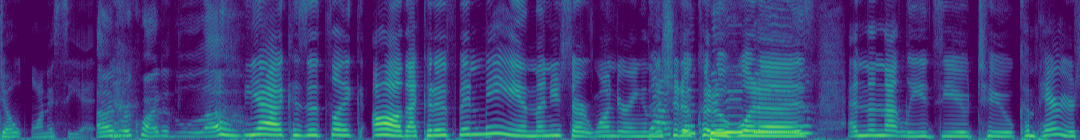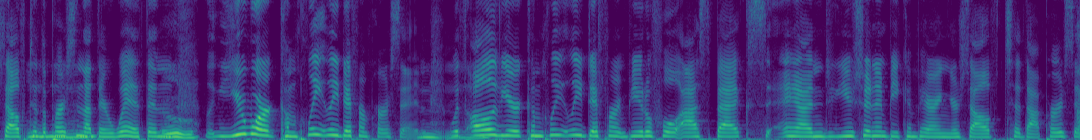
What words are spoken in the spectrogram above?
don't want to see it. unrequited love. yeah, because it's like, oh, that could have been me, and then you start wondering, and the That should have, could could have, be would have, me. and then that leads you to compare yourself to the person that mm-hmm. they're with, and Ooh. you are a completely different person with Mm-mm. all of your completely different beautiful aspects and you shouldn't be comparing yourself to that person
